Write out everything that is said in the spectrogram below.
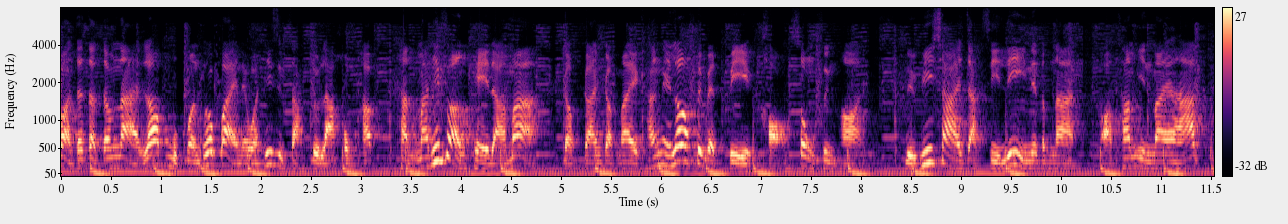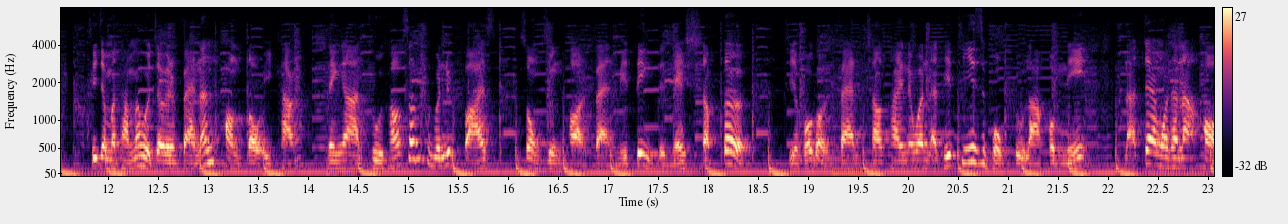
ก่อนจะจัดจำหน่ายรอบบุคคลทั่วไปในวันที่ 13 ตุลาคมครับ ถัดมาที่ฝั่งเคดาม่ากับการกลับมาอีกครั้งในรอบ 11 ปีของซงซึงฮอน หรือพี่ชายจากซีรีส์ในตำนาน Autumn in My Heart ที่จะมาทำให้หัวใจเป็นแฟนนั้นพองโตอีกครั้งในงาน 2025 ส่งซึงฮอนแฟนมิ g The Next Chapter ที่จะพบกับแฟนชาวไทยในวันอาทิตย์ที่ 26 ตุลาคมนี้ณแจ้งวัฒนะหอ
